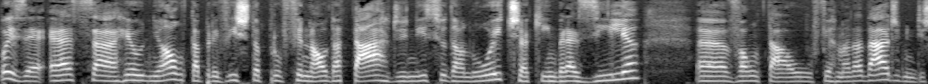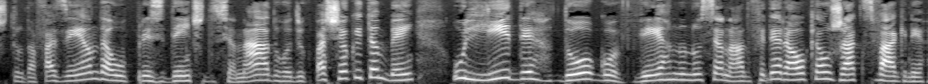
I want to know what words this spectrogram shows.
Pois é, essa reunião está prevista para o final da tarde, início da noite, aqui em Brasília. Uh, vão estar o Fernando Haddad, ministro da Fazenda, o presidente do Senado, Rodrigo Pacheco, e também o líder do governo no Senado Federal, que é o Jacques Wagner,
